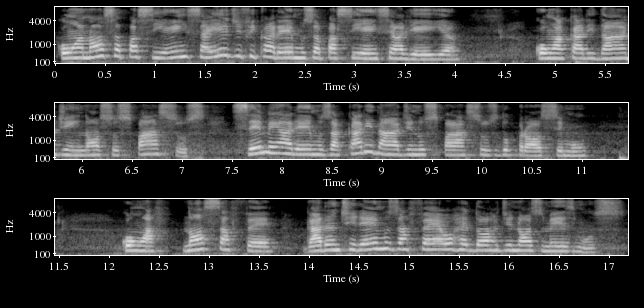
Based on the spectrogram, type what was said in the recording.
Com a nossa paciência, edificaremos a paciência alheia. Com a caridade em nossos passos, semearemos a caridade nos passos do próximo. Com a nossa fé, garantiremos a fé ao redor de nós mesmos.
